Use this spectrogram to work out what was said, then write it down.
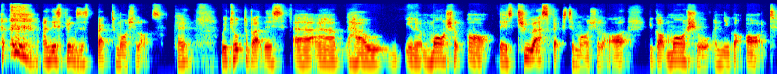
and this brings us back to martial arts. Okay, we talked about this uh, uh, how you know martial art. There's two aspects to martial art. You got martial and you got art.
